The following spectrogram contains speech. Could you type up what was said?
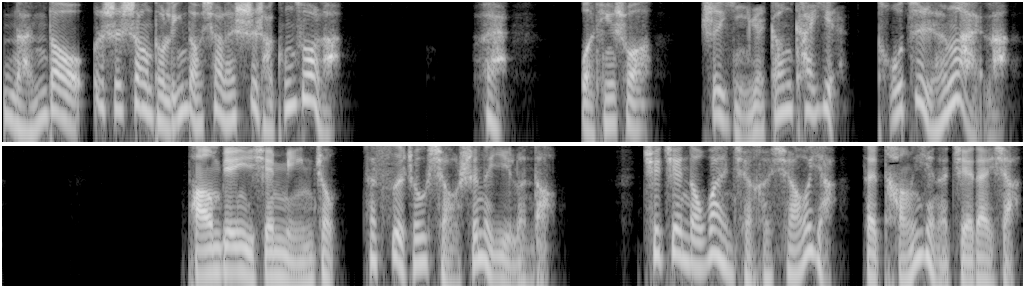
难道是上头领导下来视察工作了？哎，我听说是影院刚开业，投资人来了。旁边一些民众在四周小声的议论道，却见到万茜和小雅在唐衍的接待下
